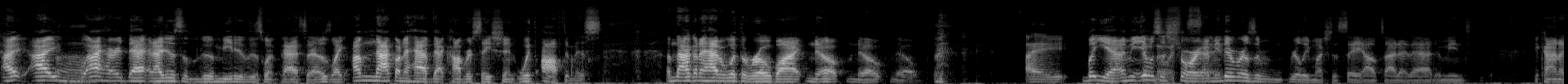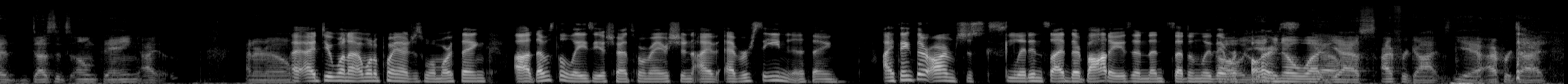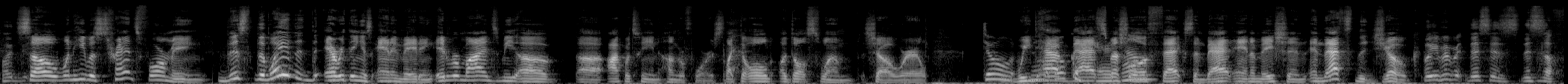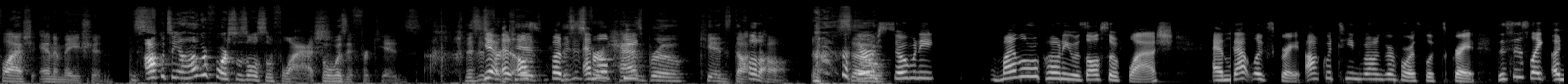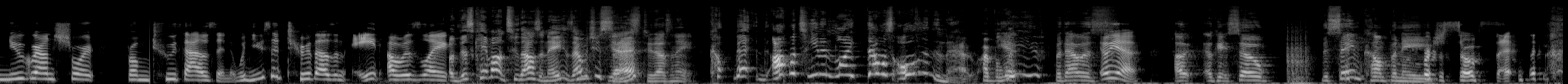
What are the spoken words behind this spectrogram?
I I uh. I heard that and I just immediately just went past that. I was like, I'm not going to have that conversation with Optimus. I'm not going to have it with the robot. Nope, nope, nope. I But yeah, I mean, it was a short. I mean, there wasn't really much to say outside of that. I mean, it kind of does its own thing. I, I don't know. I, I do want to. I want to point out just one more thing. Uh, that was the laziest transformation I've ever seen in a thing. I think their arms just slid inside their bodies, and then suddenly they oh, were yeah, cars. you know what? Yeah. Yes, I forgot. Yeah, I forgot. So when he was transforming, this the way that everything is animating, it reminds me of uh, Aqua Teen Hunger Force, like the old Adult Swim show where Don't we'd no, have don't bad special them. effects and bad animation, and that's the joke. but you remember this is this is a flash animation. Aqua Teen Hunger Force was also Flash. But was it for kids? This is Yeah, for kids. also- but this is MLP for HasbroKids.com. So There are so many. My Little Pony was also Flash, and that looks great. Aqua Teen Hunger Force looks great. This is like a Newgrounds short from 2000. When you said 2008, I was like, Oh, this came out in 2008. Is that what you said? yes, 2008. Co- That, Aqua Teen, like that was older than that, I believe. Yeah, but that was oh yeah, Uh, okay, so the same company We're just so upset.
